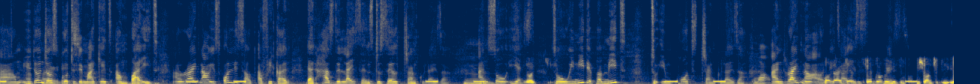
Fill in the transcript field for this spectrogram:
Um, you don't just go to the market and buy it. And right now, it's only South Africa that has the license to sell tranquilizer. Mm. And so, yes, Okay. so we need a permit to import tranquilizer. Wow. And right now, our But letter I guess is the state government yes. is in position to do it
